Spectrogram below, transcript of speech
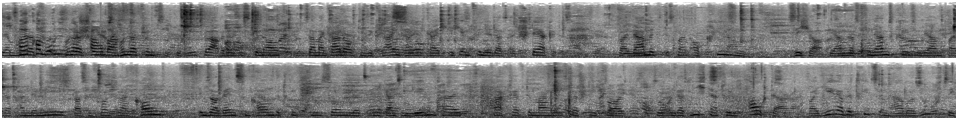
wir haben vollkommen 150 unüberschaubar. 150 Berufe, aber das ist genau, sag mal, gerade auch diese Kleinteiligkeit, ich empfinde das als Stärke des Handwerks, weil damit ist man auch krisensicher. Wir haben das Finanzkrise, wir haben bei der Pandemie, was wir vorhin schon sagen, kaum Insolvenzen, kaum Betriebsschließungen, letztendlich ganz im Gegenteil. Fachkräftemangel ist das Stichwort. So, und das liegt natürlich auch daran, weil jeder Betriebsinhaber sucht sich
